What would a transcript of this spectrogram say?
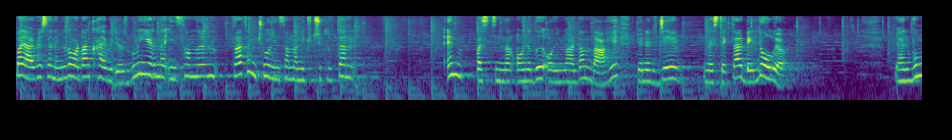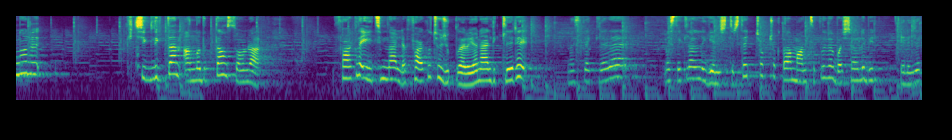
Bayağı bir senemizi oradan kaybediyoruz. Bunun yerine insanların zaten çoğu insan hani küçüklükten en basitinden oynadığı oyunlardan dahi yöneleceği meslekler belli oluyor. Yani bunları küçüklükten anladıktan sonra farklı eğitimlerle farklı çocuklara yöneldikleri mesleklere mesleklerle geliştirsek çok çok daha mantıklı ve başarılı bir gelecek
